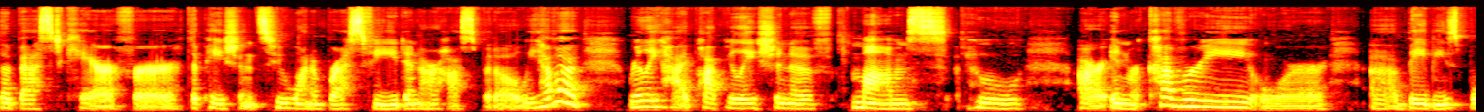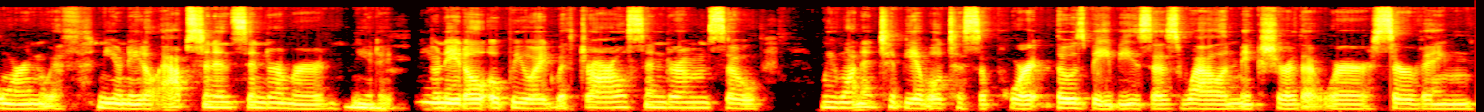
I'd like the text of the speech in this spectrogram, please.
the best care for the patients who want to breastfeed in our hospital. We have a really high population of moms who are in recovery or uh, babies born with neonatal abstinence syndrome or mm. neonatal opioid withdrawal syndrome. So we wanted to be able to support those babies as well and make sure that we're serving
